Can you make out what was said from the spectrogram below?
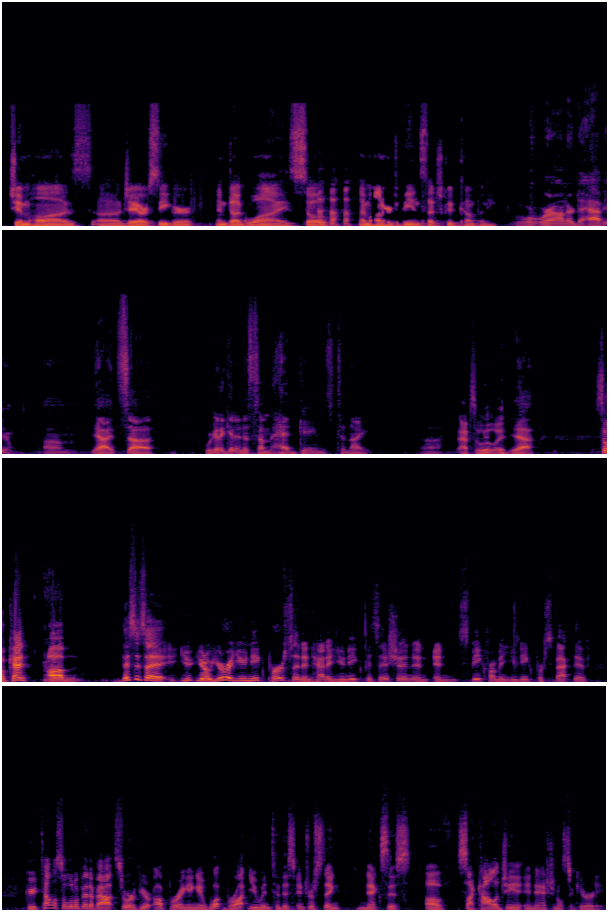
Jim Hawes, uh, J.R. Seeger, and Doug Wise. So I'm honored to be in such good company. We're, we're honored to have you. Um, yeah, it's uh, we're gonna get into some head games tonight. Uh, Absolutely. yeah. So Ken, um, this is a you, you know you're a unique person and had a unique position and, and speak from a unique perspective. Could you tell us a little bit about sort of your upbringing and what brought you into this interesting nexus of psychology and national security?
